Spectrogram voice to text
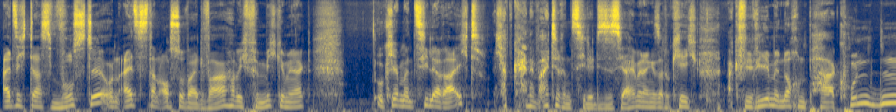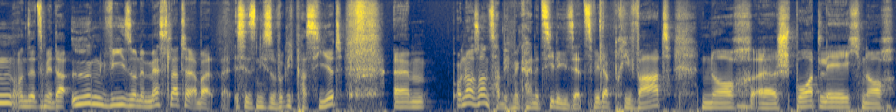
als ich das wusste und als es dann auch soweit war, habe ich für mich gemerkt, okay, mein Ziel erreicht. Ich habe keine weiteren Ziele dieses Jahr. Ich habe mir dann gesagt, okay, ich akquiriere mir noch ein paar Kunden und setze mir da irgendwie so eine Messlatte, aber ist jetzt nicht so wirklich passiert. Ähm, und auch sonst habe ich mir keine Ziele gesetzt. Weder privat noch äh, sportlich noch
